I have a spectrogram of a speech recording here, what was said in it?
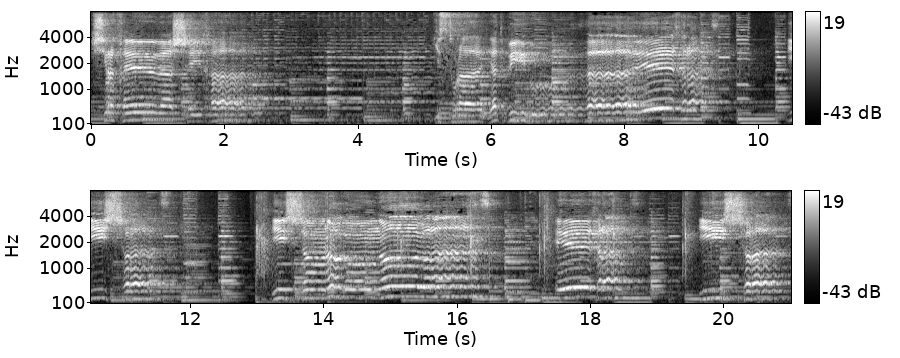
שירתכם והשיכה صبرا يتبيه يخرس يشرس يشنقم نقرس يخرس يشرس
